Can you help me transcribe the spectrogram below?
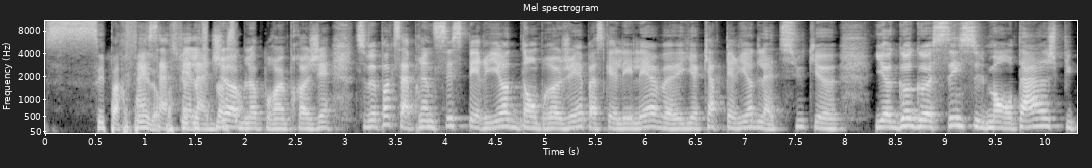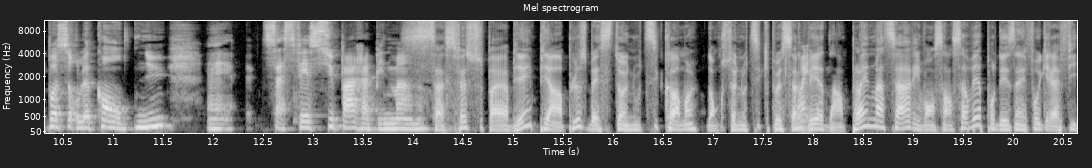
c'est parfait. ça fait la job là, pour un projet. Tu veux pas que ça prenne six périodes ton projet parce que l'élève, euh, il y a quatre périodes là-dessus qu'il a gogossé sur le montage puis pas sur le contenu. Euh, ça se fait super rapidement. Ça se fait super bien. Puis en plus, ben, c'est un outil commun. Donc, c'est un outil qui peut servir dans plein de matières. Ils vont s'en servir pour des infographies.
